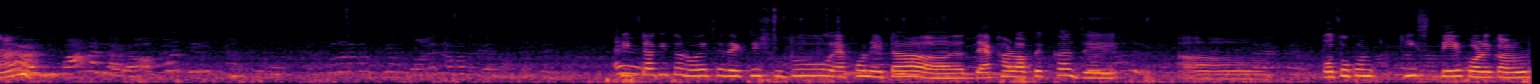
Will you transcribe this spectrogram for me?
দাঁড়ান ঠিকঠাকই তো রয়েছে দেখছি, শুধু এখন এটা দেখার অপেক্ষা যে কতক্ষণ কি স্টে করে, কারণ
